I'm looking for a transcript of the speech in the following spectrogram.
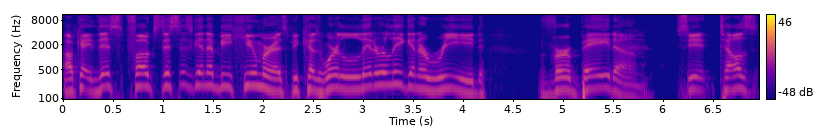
Okay, this folks, this is going to be humorous because we're literally going to read verbatim. See, it tells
